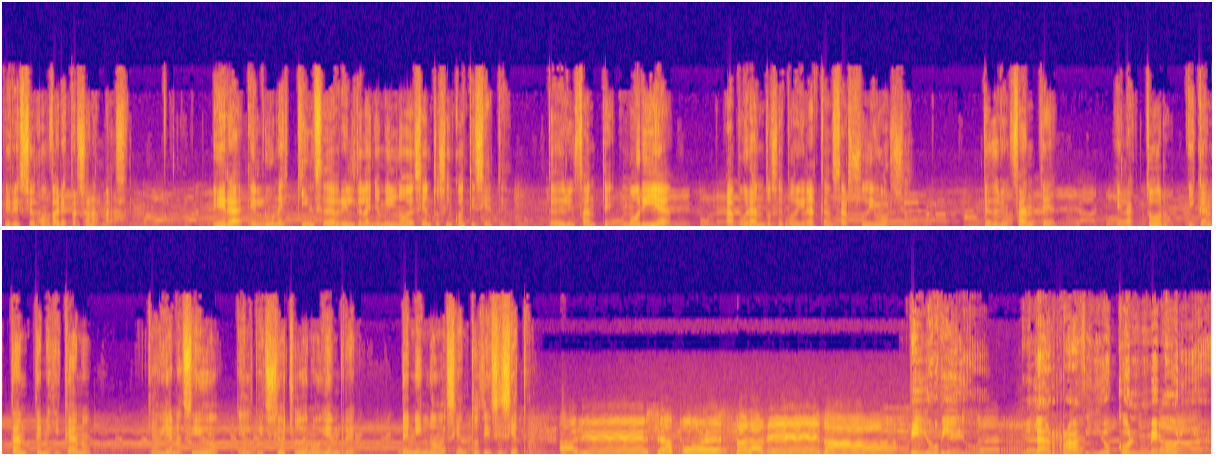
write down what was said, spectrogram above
pereció con varias personas más. Era el lunes 15 de abril del año 1957. Pedro Infante moría apurándose por ir a alcanzar su divorcio. Pedro Infante, el actor y cantante mexicano que había nacido el 18 de noviembre de 1917. Allí se apuesta la vida. Bio Bio, la radio con memoria.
